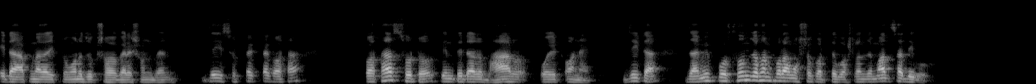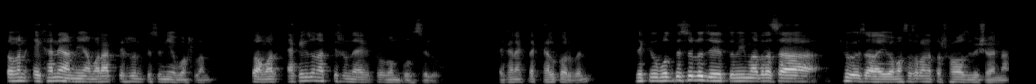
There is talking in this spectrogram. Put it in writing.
এটা আপনারা একটু মনোযোগ সহকারে শুনবেন। যে ছোট্ট একটা কথা কথা ছোট কিন্তু এটার ভার ওয়েট অনেক। যেটা যে আমি প্রথম যখন পরামর্শ করতে বসলাম যে মাদ্রাসা দিব, তখন এখানে আমি আমার আত্মীয় স্বজন কিছু নিয়ে বসলাম। তো আমার এক একজন আত্মীয় স্বজন এক এক রকম বলছিল। এখানে একটা খেয়াল করবেন যে কেউ বলতেছিল যে তুমি মাদ্রাসা কীভাবে চালাইবা? মাছা চালানো তো সহজ বিষয় না।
